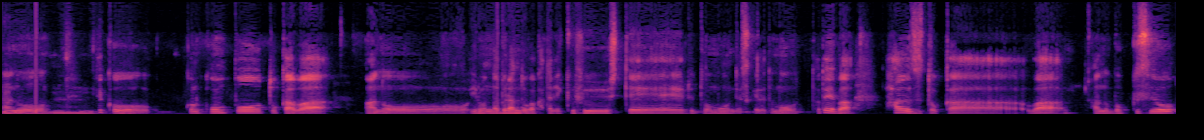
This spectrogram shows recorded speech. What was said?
あの結構この梱包とかはあのいろんなブランドがかなり工夫していると思うんですけれども例えばハウズとかはあのボックスを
